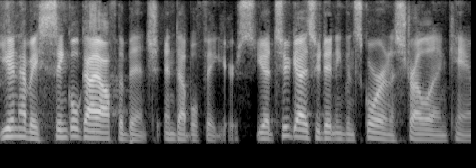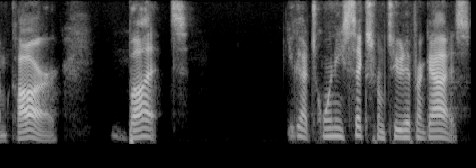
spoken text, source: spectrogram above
You didn't have a single guy off the bench in double figures. You had two guys who didn't even score in Estrella and Cam Carr, but you got 26 from two different guys.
